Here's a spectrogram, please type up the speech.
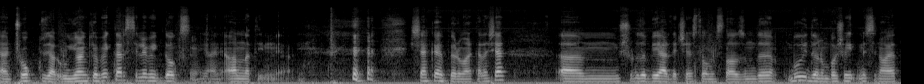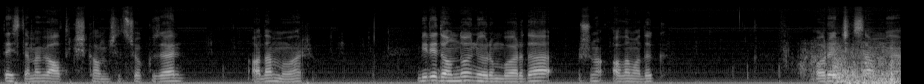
Yani çok güzel. Uyuyan köpekler Sleeping Dogs. Yani anlatayım yani. Şaka yapıyorum arkadaşlar. Ee, şurada bir yerde chest olması lazımdı. Bu videonun boşa gitmesini hayatta istemem ve 6 kişi kalmışız. Çok güzel. Adam mı var? Biri de onda oynuyorum bu arada. Şunu alamadık. Oraya çıksam mı ya?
